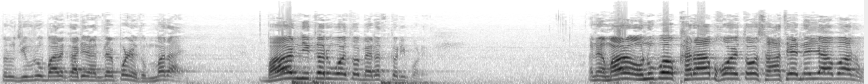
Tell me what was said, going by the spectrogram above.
પેલું જીવરું બહાર કાઢીને અંદર પડે તો મરાય. બહાર નીકળવું હોય તો મહેનત કરવી પડે. અને અમારો અનુભવ ખરાબ હોય તો સાથે નહીં આવવાનું.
